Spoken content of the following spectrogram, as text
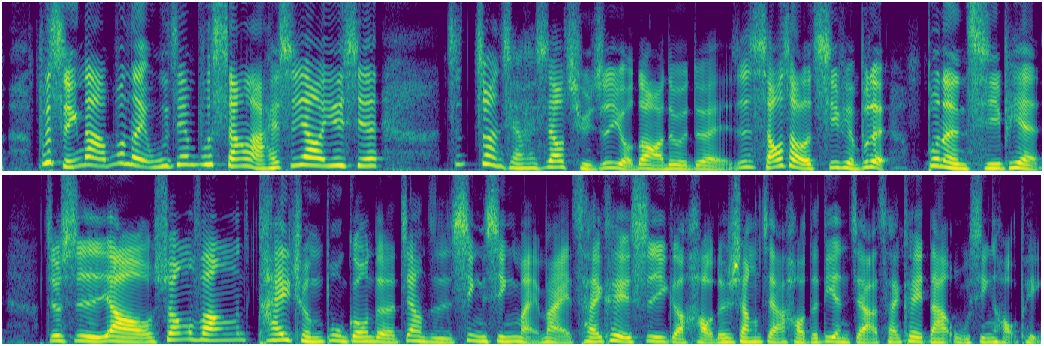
不行啦，不能无奸不商啦，还是要一些这赚钱还是要取之有道啊，对不对？就是小小的欺骗不对，不能欺骗，就是要双方开诚布公的这样子信心买卖，才可以是一个好的商家、好的店家，才可以打五星好评。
